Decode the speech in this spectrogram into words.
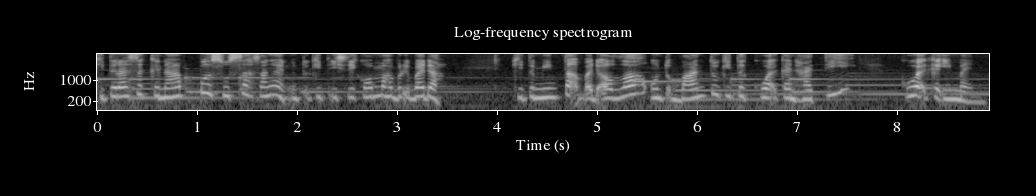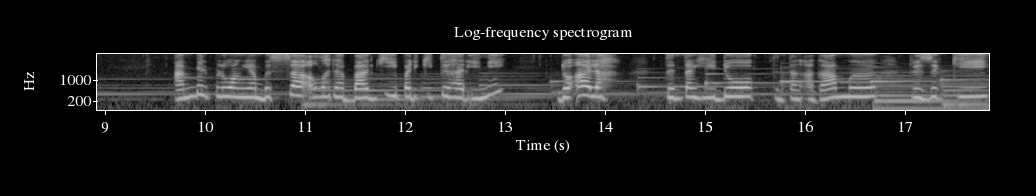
kita rasa kenapa susah sangat untuk kita istiqomah beribadah. Kita minta pada Allah untuk bantu kita kuatkan hati, kuatkan iman. Ambil peluang yang besar Allah dah bagi pada kita hari ini. Doalah tentang hidup, tentang agama, rezeki,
